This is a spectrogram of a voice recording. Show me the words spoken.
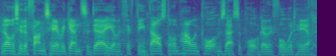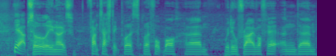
And obviously the fans here again today, I mean 15,000 of them, how important is their support going forward here? Yeah, absolutely, you know, it's a fantastic place to play football. Um, we do thrive off it and um,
